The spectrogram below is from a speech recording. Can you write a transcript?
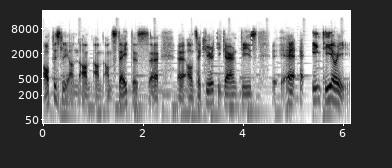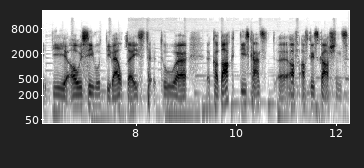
obviously on on on, status, uh, uh on security guarantees. Uh, uh, in theory, the OSCE would be well placed to conduct these kinds of, of discussions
